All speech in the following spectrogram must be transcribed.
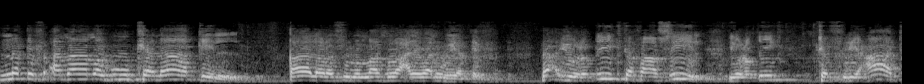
نقف أمامه كناقل. قال رسول الله صلى الله عليه وآله يقف لا يعطيك تفاصيل يعطيك تفريعات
